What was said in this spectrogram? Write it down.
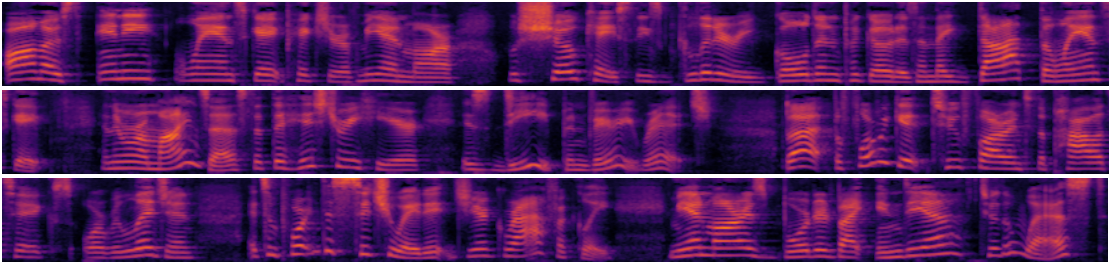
Almost any landscape picture of Myanmar will showcase these glittery golden pagodas and they dot the landscape. And it reminds us that the history here is deep and very rich. But before we get too far into the politics or religion, it's important to situate it geographically. Myanmar is bordered by India to the west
